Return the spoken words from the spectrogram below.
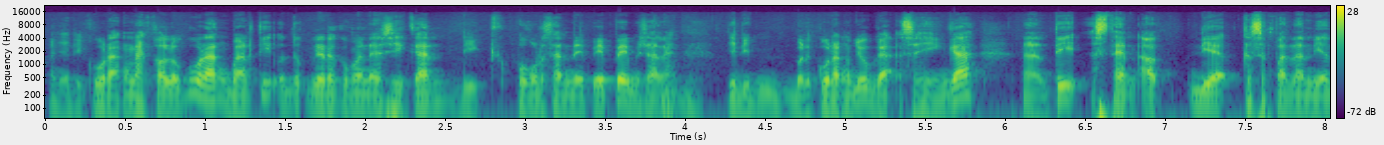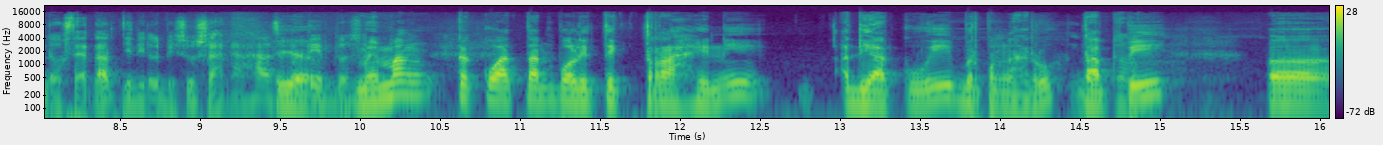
menjadi kurang. Nah, kalau kurang berarti untuk direkomendasikan di pengurusan DPP misalnya hmm. jadi berkurang juga sehingga nanti stand out dia kesempatan dia untuk stand out jadi lebih susah. Nah, hal seperti ya, itu. Memang kekuatan politik terah ini diakui berpengaruh, Betul. tapi uh,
